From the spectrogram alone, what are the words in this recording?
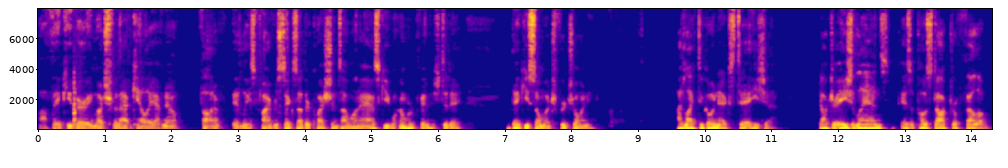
Well, thank you very much for that, Kelly. I've now thought of at least five or six other questions I want to ask you when we're finished today. Thank you so much for joining. I'd like to go next to Asia. Dr. Asia Lands is a postdoctoral fellow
